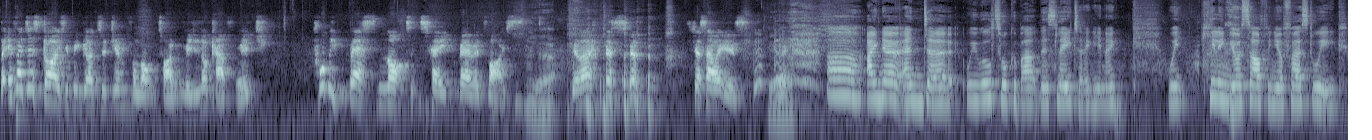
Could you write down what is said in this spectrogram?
But if they're just guys who've been going to the gym for a long time, I mean, look average, probably best not to take their advice. Yeah. You know, it's just how it is. Yeah. Uh, I know, and uh, we will talk about this later. You know, we killing yourself in your first week.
